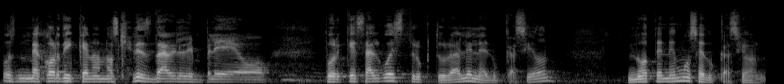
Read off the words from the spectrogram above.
Pues mejor di que no nos quieres dar el empleo, porque es algo estructural en la educación. No tenemos educación.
